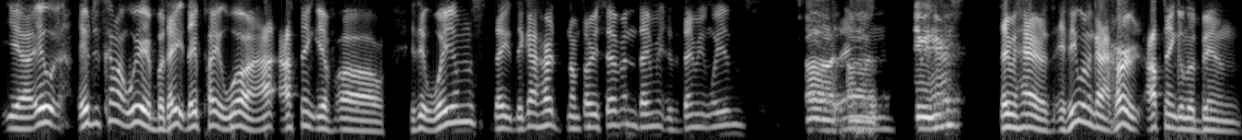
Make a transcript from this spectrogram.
yeah, it it was just kind of weird, but they they played well. I, I think if uh is it Williams? They they got hurt number thirty seven. Damien is it Damien Williams? uh, uh, Damien, Damien Harris. Damien Harris. If he wouldn't got hurt, I think it would have been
